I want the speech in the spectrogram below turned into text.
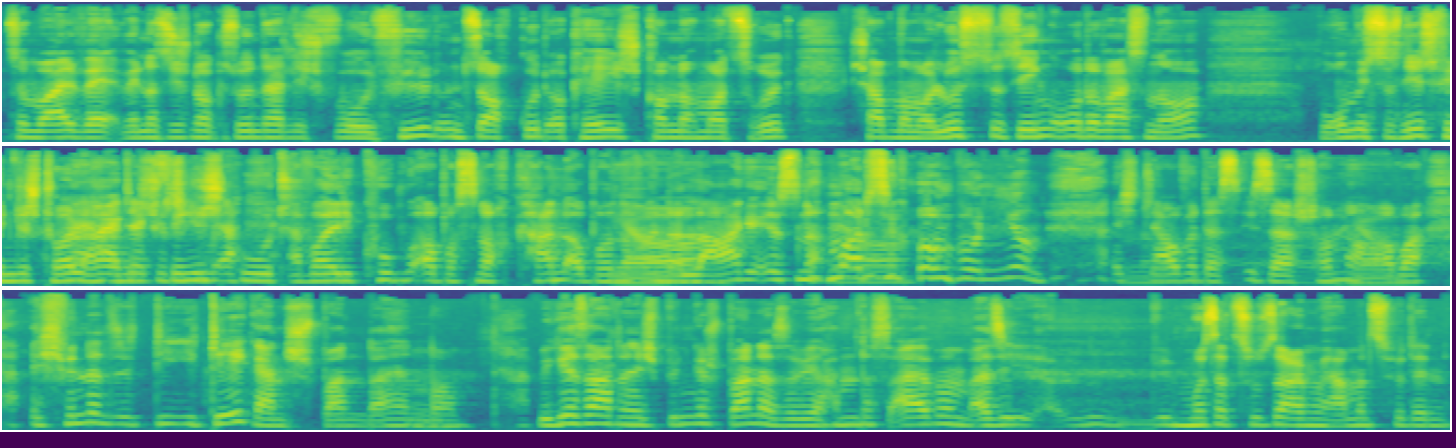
Zumal, wenn er sich noch gesundheitlich wohl fühlt und sagt, gut, okay, ich komme nochmal zurück, ich habe nochmal Lust zu singen oder was, ne? Warum ist das nicht? Finde ich toll, er ja finde ich gut. Er, er, wollte gucken, ob er es noch kann, ob er ja. noch in der Lage ist, nochmal ja. zu komponieren. Ich ja. glaube, das ist er schon noch. Aber ich finde die Idee ganz spannend dahinter. Mhm. Wie gesagt, ich bin gespannt. Also wir haben das Album, also ich, ich muss dazu sagen, wir haben uns für den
